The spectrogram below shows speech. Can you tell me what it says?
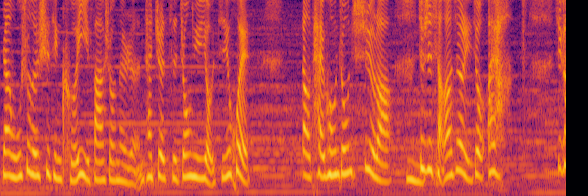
让无数的事情可以发生的人，他这次终于有机会。到太空中去了，就是想到这里就哎呀，这个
